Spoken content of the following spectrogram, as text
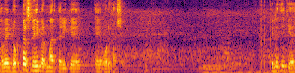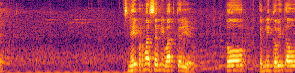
હવે ડૉક્ટર સ્નેહી પરમાર તરીકે એ ઓળખાશે. પહેલેથી કે સ્નેહી પરમાર સાહેબની વાત કરીએ તો એમની કવિતાઓ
